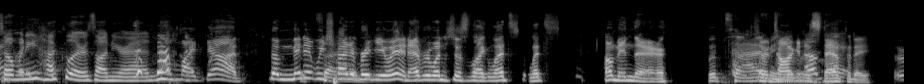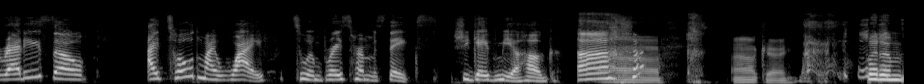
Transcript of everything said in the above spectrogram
So Anyway. many hecklers on your end. oh my god. The minute we try to bring you in, everyone's just like, let's let's come in there. The time. Start talking to Okay. Stephanie. Ready? So I told my wife to embrace her mistakes. She gave me a hug. Uh, Uh, okay. but um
